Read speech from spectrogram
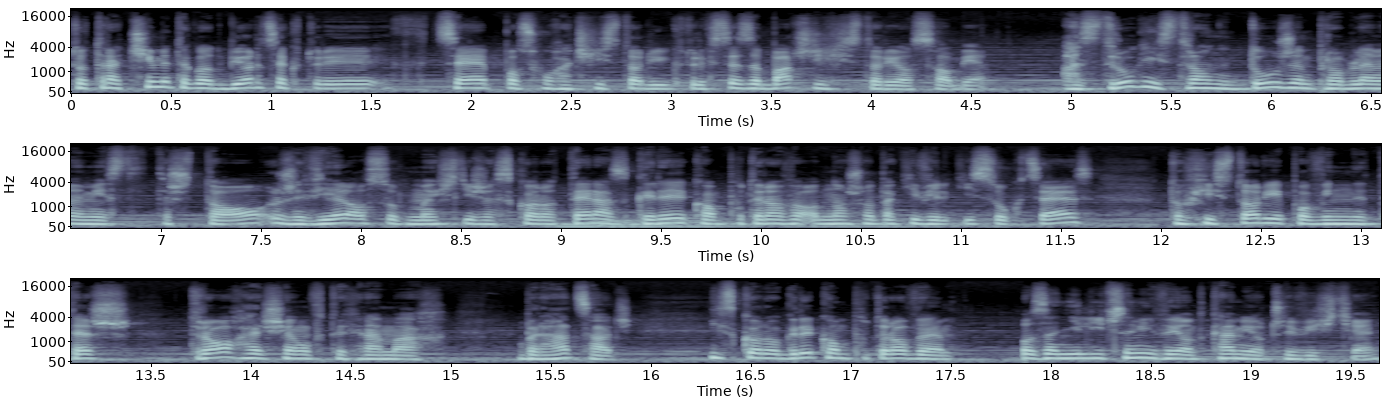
to tracimy tego odbiorcę, który chce posłuchać historii, który chce zobaczyć historię o sobie. A z drugiej strony dużym problemem jest też to, że wiele osób myśli, że skoro teraz gry komputerowe odnoszą taki wielki sukces, to historie powinny też trochę się w tych ramach obracać. I skoro gry komputerowe, poza nielicznymi wyjątkami oczywiście,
